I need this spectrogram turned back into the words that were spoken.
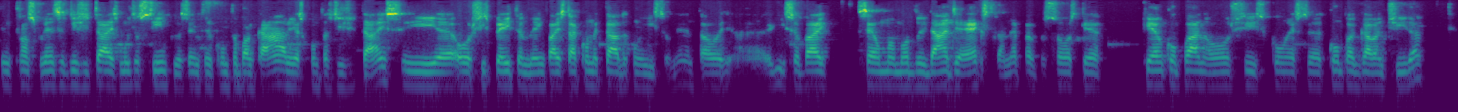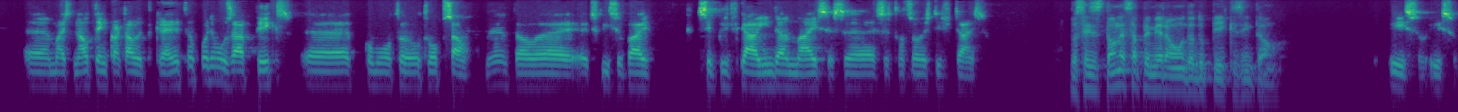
tem transferências digitais muito simples entre conta bancária e as contas digitais e uh, o XP também vai estar conectado com isso. Né? Então, uh, isso vai ser uma modalidade extra né, para pessoas que querem comprar na OX com essa compra garantida mas não tem cartão de crédito, podem usar Pix uh, como outra, outra opção. Né? Então, acho que isso vai simplificar ainda mais essa, essas transações digitais. Vocês estão nessa primeira onda do Pix, então? Isso, isso.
